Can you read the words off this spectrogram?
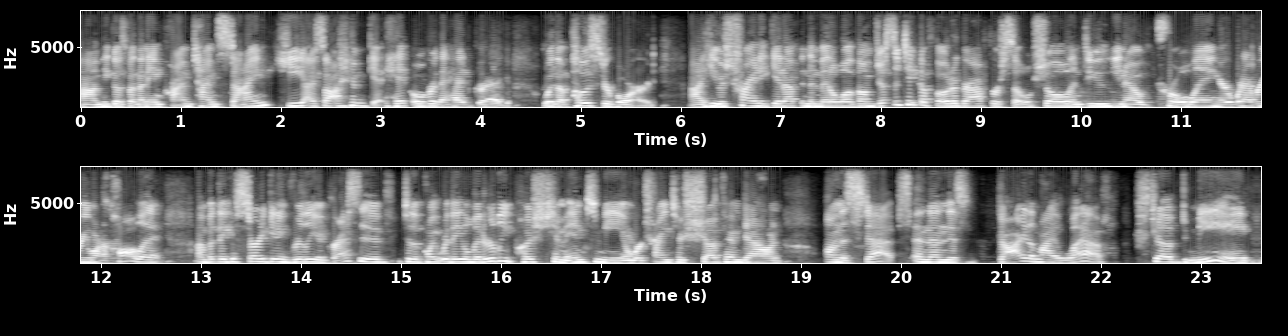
Um, he goes by the name Primetime Stein. He, I saw him get hit over the head, Greg, with a poster board. Uh, he was trying to get up in the middle of them just to take a photograph for social and do, you know, trolling or whatever you want to call it. Um, but they started getting really aggressive to the point where they literally pushed him into me and were trying to shove him down on the steps. And then this guy to my left shoved me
